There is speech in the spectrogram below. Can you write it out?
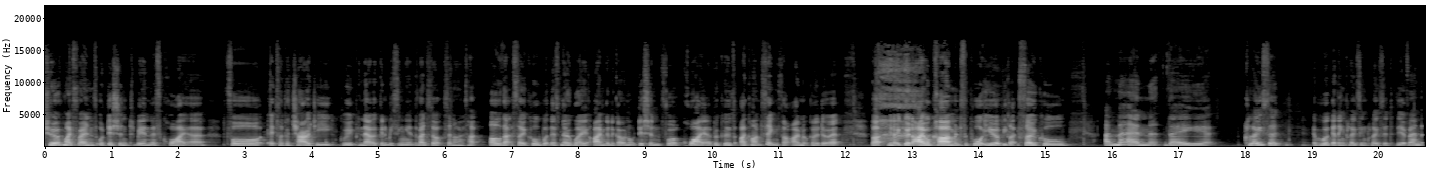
Two of my friends auditioned to be in this choir for it's like a charity group, and they were going to be singing at the Red Sox. And I was like, oh, that's so cool, but there's no way I'm going to go and audition for a choir because I can't sing, so I'm not going to do it. but you know, good. I will come and support you. It'll be like so cool. And then they closer we're getting closer and closer to the event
